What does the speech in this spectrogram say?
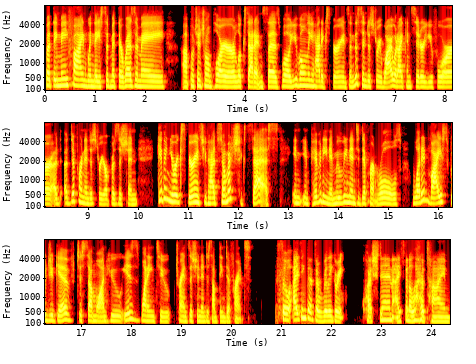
but they may find when they submit their resume, a potential employer looks at it and says, Well, you've only had experience in this industry. Why would I consider you for a, a different industry or position? given your experience, you've had so much success in, in pivoting and moving into different roles. What advice would you give to someone who is wanting to transition into something different? So I think that's a really great question. I spend a lot of time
